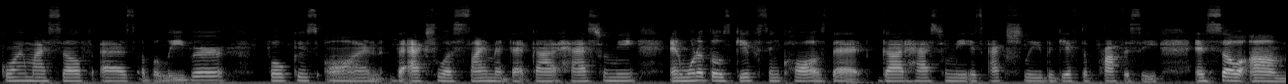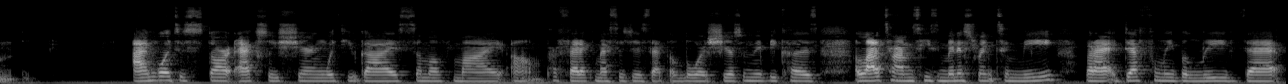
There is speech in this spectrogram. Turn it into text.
growing myself as a believer, focus on the actual assignment that God has for me. And one of those gifts and calls that God has for me is actually the gift of prophecy. And so, um, I'm going to start actually sharing with you guys some of my um, prophetic messages that the Lord shares with me because a lot of times He's ministering to me, but I definitely believe that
